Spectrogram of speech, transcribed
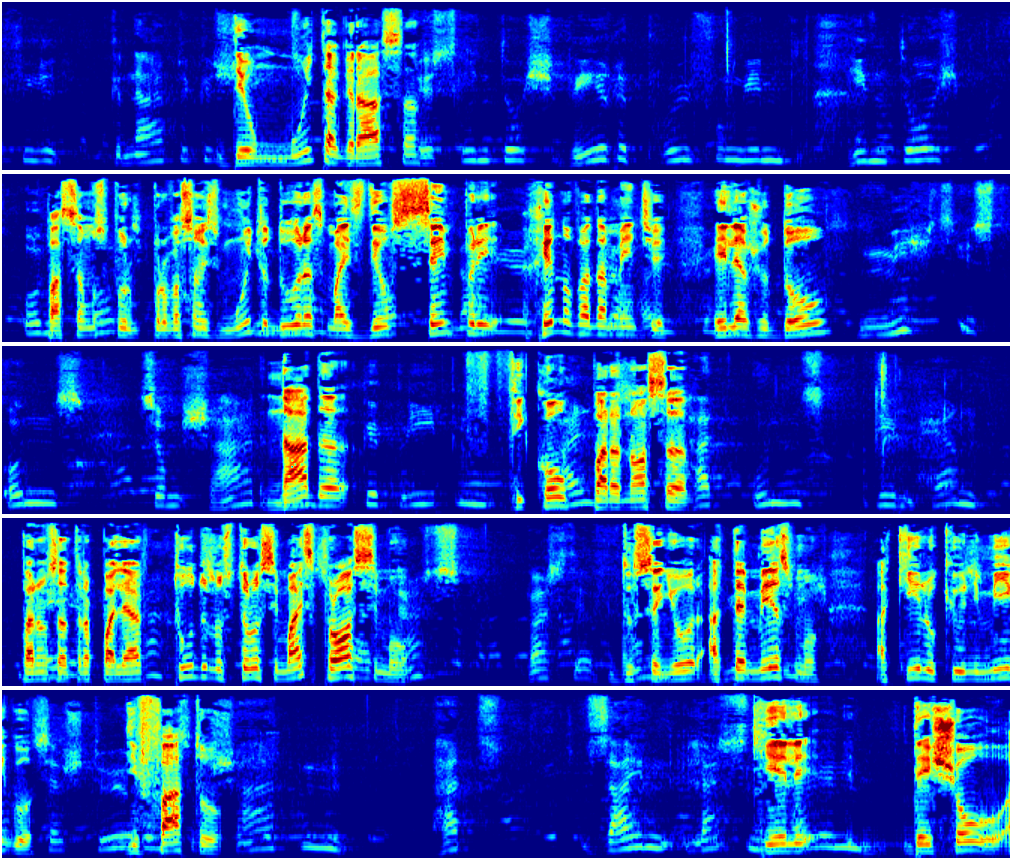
deu muita graça. Passamos por provações muito duras, mas Deus sempre, renovadamente, Ele ajudou. Nada ficou para nossa para nos atrapalhar, tudo nos trouxe mais próximo do Senhor, até mesmo aquilo que o inimigo de fato que ele deixou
